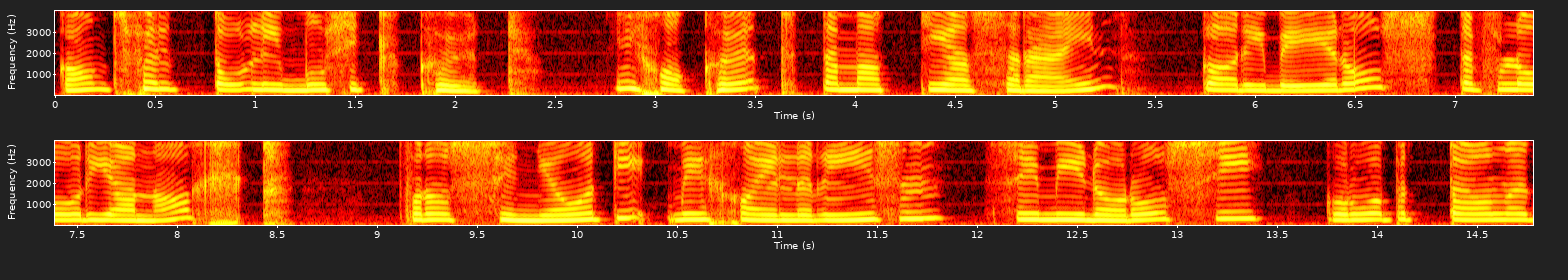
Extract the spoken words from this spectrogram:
ganz viel tolle Musik gehört. Ich habe gehört, der Matthias Rein, Gariberos, der Florian Nacht, Frosignodi, Michael Riesen, Semino Rossi, Grubenthaler,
